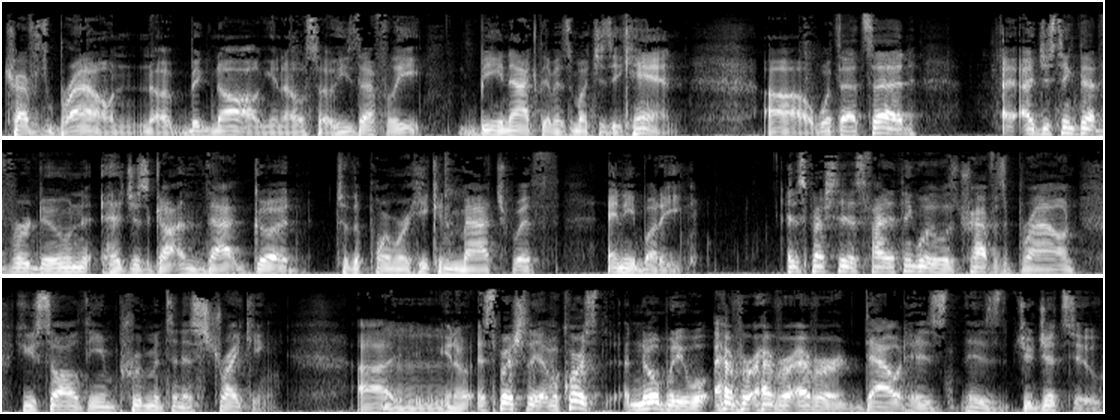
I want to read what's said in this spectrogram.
Travis Browne, uh, Big Nog. You know, so he's definitely being active as much as he can. Uh, with that said, I, I just think that Werdum has just gotten that good to the point where he can match with anybody especially this fight. I think it was Travis Browne. You saw the improvements in his striking. Uh, You know, especially of course, nobody will ever, ever, ever doubt his his jujitsu.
